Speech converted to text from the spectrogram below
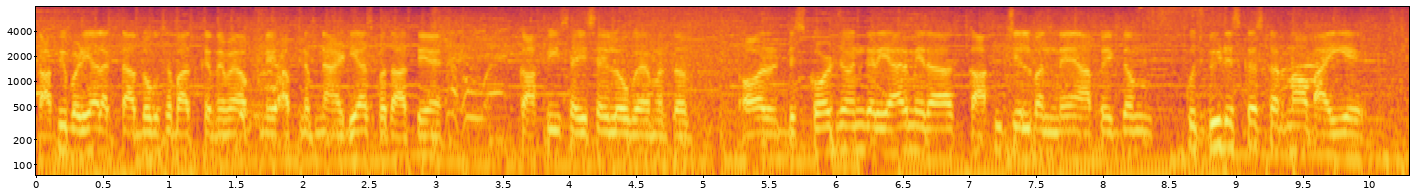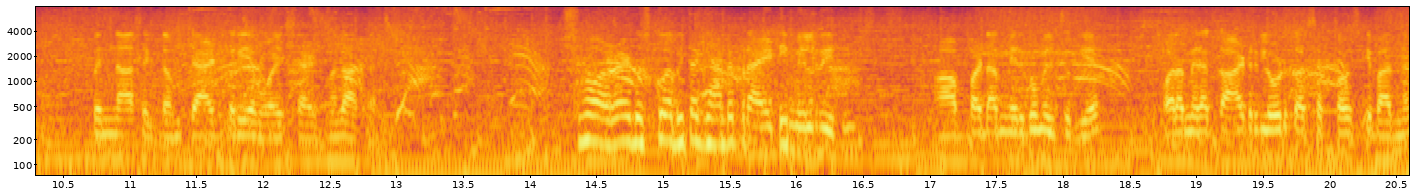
काफ़ी बढ़िया लगता है आप लोगों से बात करने में। अपने अपने अपने आइडियाज़ बताते हैं। काफ़ी सही सही लोग हैं मतलब। और डिस्कॉर्ड ज्वाइन करिए यार मेरा। काफ़ी चिल बंदे हैं, आप एकदम कुछ भी डिस्कस करना हो आइए। बिंदास एकदम चैट करिए वॉइस चैट मज़ा आता है। राइट उसको अभी तक यहाँ पे प्रायोरिटी मिल रही थी। बट अब मेरे को मिल चुकी है। और अब मेरा कार्ड रिलोड कर सकता हूँ उसके बाद में।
